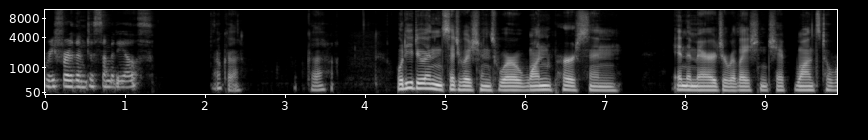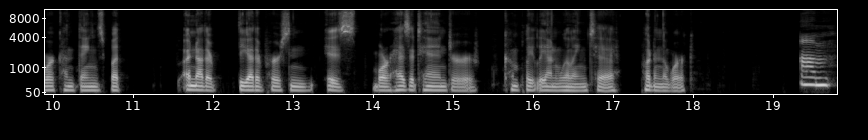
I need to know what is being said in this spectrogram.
refer them to somebody else. Okay. Okay. What do you do in situations where one person in the marriage or relationship wants to work on things but another the other person is more hesitant or completely unwilling to put in the work? Um,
